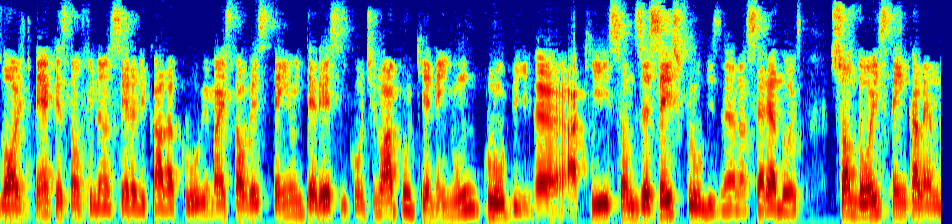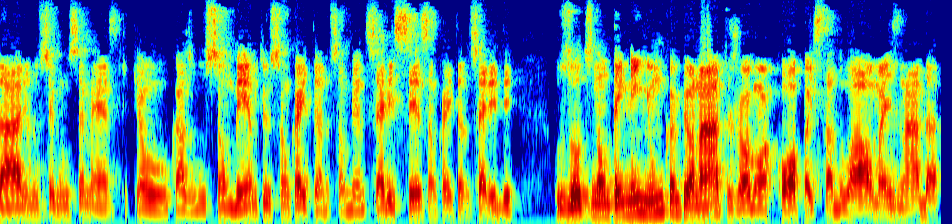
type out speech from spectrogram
lógico, tem a questão financeira de cada clube, mas talvez tenha o interesse de continuar, porque nenhum clube, é, aqui são 16 clubes né, na Série A2, só dois têm calendário no segundo semestre, que é o caso do São Bento e o São Caetano. São Bento Série C, São Caetano Série D. Os outros não têm nenhum campeonato, jogam a Copa estadual, mas nada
